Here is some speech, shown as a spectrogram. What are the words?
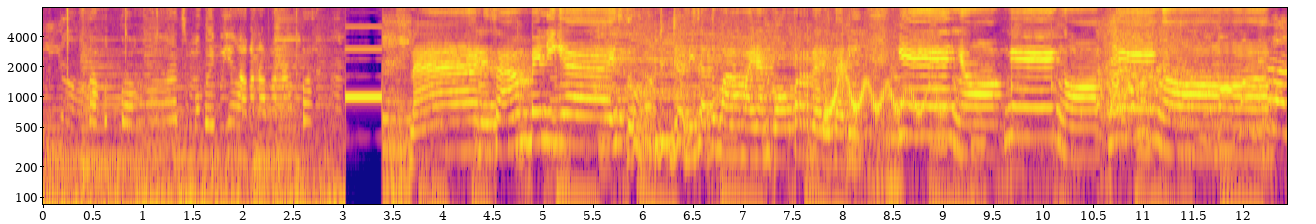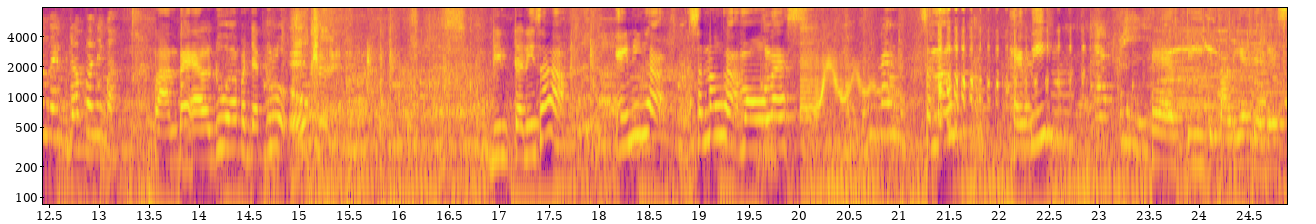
Iya. Takut banget. Semoga ibunya gak kenapa-napa. Nah udah sampai nih guys. Tuh Danisa tuh malah mainan koper dari tadi. Ngenyok Ngengok Ngengok. Lantai berapa nih, Ma? Lantai L2 pencet dulu. Din- Danisa Ini nggak Seneng nggak mau les? Seneng? Happy? Happy. Happy Kita lihat ya guys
